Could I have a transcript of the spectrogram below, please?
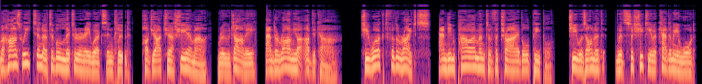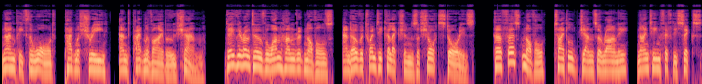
Mahasweta notable literary works include, Hojacha Shiama, Rudali, and Aranya Adhikar. She worked for the rights and empowerment of the tribal people. She was honored with Sahitya Academy Award, Jnanpith Award, Padma Shri, and Padma Vibhushan. Devi wrote over 100 novels, and over 20 collections of short stories. Her first novel, titled Jhansi Rani, 1956,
